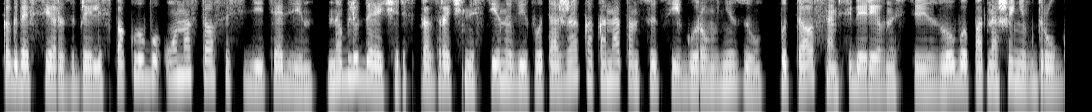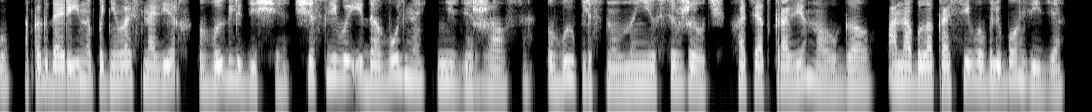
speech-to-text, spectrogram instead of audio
Когда все разбрелись по клубу, он остался сидеть один, наблюдая через прозрачную стену вип-этажа, как она танцует с Егором внизу. Пытал сам себя ревностью и злобой по отношению к другу. А когда Рина поднялась наверх, выглядящая, счастливой и довольной, не сдержался. Выплеснул на нее всю желчь, хотя откровенно лгал. Она была красива в любом виде,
